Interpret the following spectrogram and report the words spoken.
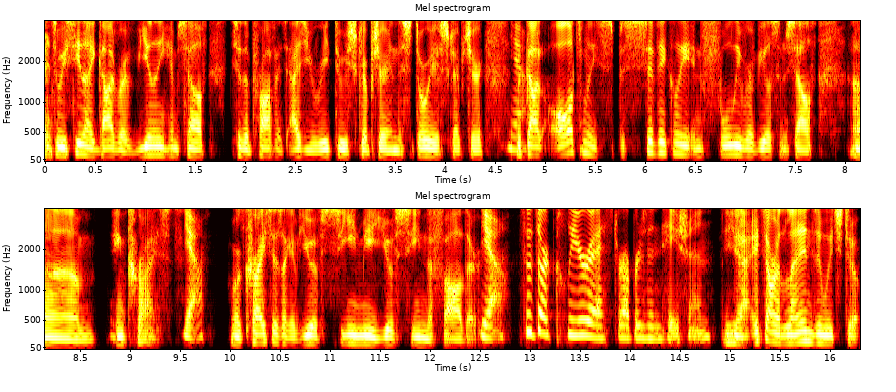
and so we see like God revealing himself to the prophets as you read through scripture and the story of scripture. Yeah. But God ultimately, specifically, and fully reveals himself um, in Christ. Yeah. Where Christ is like, if you have seen me, you have seen the Father. Yeah. So it's our clearest representation. Yeah, it's our lens in which to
